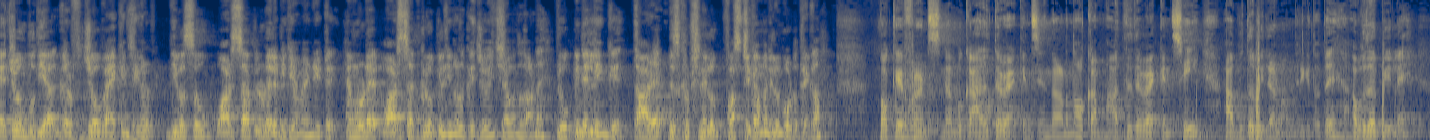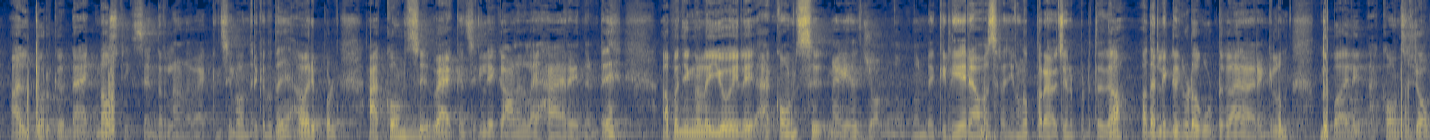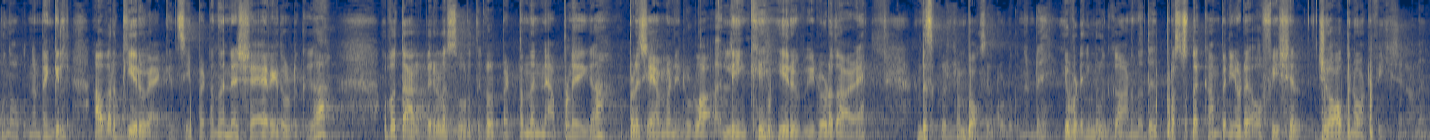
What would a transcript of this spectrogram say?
ഏറ്റവും പുതിയ Gulf job വാക്കൻസികൾ ദിവസവും വാട്സാപ്പിലൂടെ ലഭിക്കാൻ വേണ്ടിയിട്ട് ഞങ്ങളുടെ വാട്സാപ്പ് ഗ്രൂപ്പിൽ നിങ്ങൾക്ക് ജോയിൻ ചെയ്യാവുന്നതാണ്. ഗ്രൂപ്പിന്റെ ലിങ്ക് താഴെ ഡിസ്ക്രിപ്ഷനിലും ഫസ്റ്റ് കമന്റിലും കൊടുത്തേക്കാം. ഓക്കെ ഫ്രണ്ട്സ് നമുക്ക് ആദ്യത്തെ വാക്കൻസി എന്താണെന്ന് നോക്കാം. ആദ്യത്തെ വാക്കൻസി അബുദാബിയിലാണ് വന്നിരിക്കുന്നത്. അബുദാബിയിലെ അൽബർഗ് ഡയഗ്നോസ്റ്റിക് സെന്ററിലാണ് വാക്കൻസികൾ വന്നിരിക്കുന്നത്. അവരിപ്പോൾ അക്കൗണ്ട്സ് വാക്കൻസികളിലേക്ക് ആളുകളെ ഹയർ ചെയ്യുന്നുണ്ട്. അപ്പോൾ നിങ്ങൾ യു എയിൽ അക്കൗണ്ട്സ് മേഖലയിൽ ജോബ് നോക്കുന്നുണ്ടെങ്കിൽ ഈ ഒരു അവസരം നിങ്ങൾ പ്രയോജനപ്പെടുത്തുക. അതല്ലെങ്കിൽ നിങ്ങളുടെ കൂട്ടുകാരാരെങ്കിലും ദുബായിൽ അക്കൗണ്ട്സ് ജോബ് നോക്കുന്നുണ്ടെങ്കിൽ അവർക്ക് ഈ ഒരു വാക്കൻസി പെട്ടെന്ന് തന്നെ ഷെയർ ചെയ്ത് കൊടുക്കുക. അപ്പോൾ താല്പര്യമുള്ള സുഹൃത്തുക്കൾ പെട്ടെന്ന് തന്നെ അപ്ലൈ ചെയ്യുക. അപ്ലൈ ചെയ്യാൻ വേണ്ടിയിട്ടുള്ള ലിങ്ക് ഈ ഒരു വീഡിയോയുടെ താഴെ ഡിസ്ക്രിപ്ഷൻ ബോക്സിൽ കൊടുക്കുന്നുണ്ട്. ഇവിടെ നിങ്ങൾ കാണുന്നത് പ്രസ്തുത കമ്പനിയുടെ ഒഫീഷ്യൽ ജോബ് നോട്ടിഫിക്കേഷനാണ്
